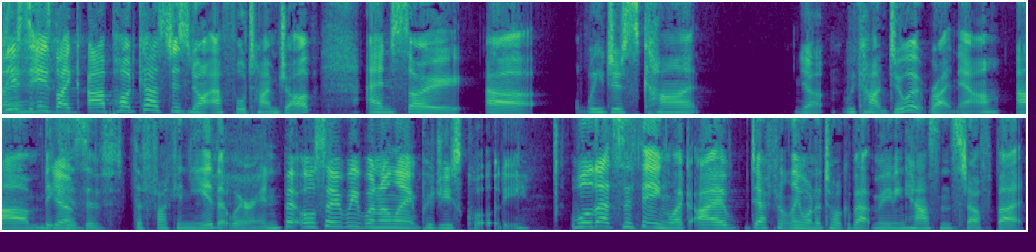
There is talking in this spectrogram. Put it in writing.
this is like our podcast is not our full time job, and so uh, we just can't Yeah, we can't do it right now um, because of the fucking year that we're in. but also we want to like produce quality. Well, that's the thing. Like, I definitely want to talk about moving house and stuff, but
